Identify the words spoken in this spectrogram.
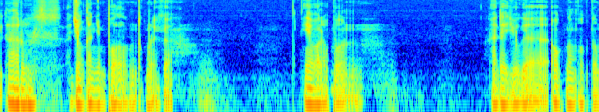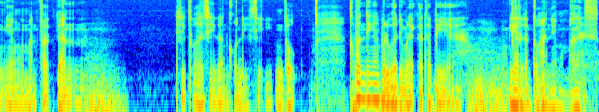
Kita harus ajungkan jempol untuk mereka. Ya walaupun ada juga oknum-oknum yang memanfaatkan situasi dan kondisi untuk kepentingan pribadi mereka tapi ya biarkan Tuhan yang membalas.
